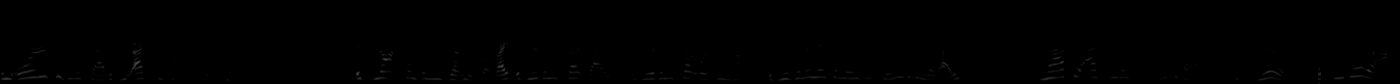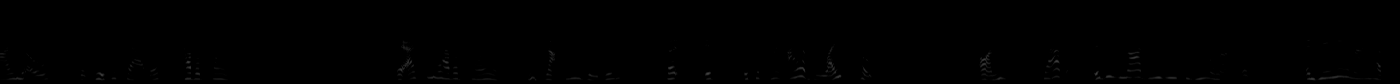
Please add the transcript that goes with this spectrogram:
in order to do a Sabbath, you actually have to prepare. It's not something you've done before, right? If you're going to start dieting, if you're going to start working out, if you're going to make a major change in your life, you have to actually like talk about it, prepare it. The people that I know that take a Sabbath have a plan. They actually have a plan. And it's not to be rigid, but it's it's a plan. I have life coached on Sabbath. It is not easy to do in our culture. And Jamie and I have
